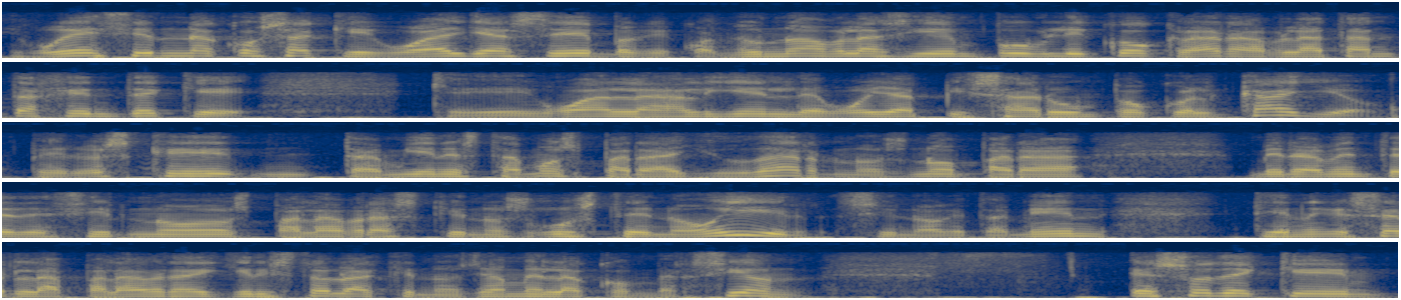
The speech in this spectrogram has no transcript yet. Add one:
Y voy a decir una cosa que igual ya sé, porque cuando uno habla así en público, claro, habla tanta gente que, que igual a alguien le voy a pisar un poco el callo, pero es que también estamos para ayudarnos, no para meramente decirnos palabras que nos gusten oír, sino que también tiene que ser la palabra de Cristo la que nos llame la conversión. Eso de que,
